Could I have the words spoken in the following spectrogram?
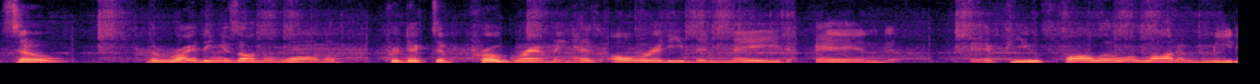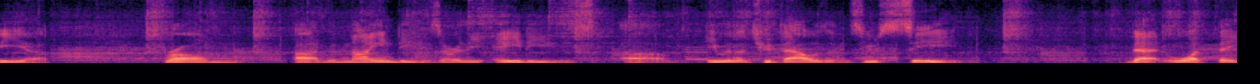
so the writing is on the wall. The predictive programming has already been made, and if you follow a lot of media from uh, the 90s or the 80s, um, even the 2000s, you see that what they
